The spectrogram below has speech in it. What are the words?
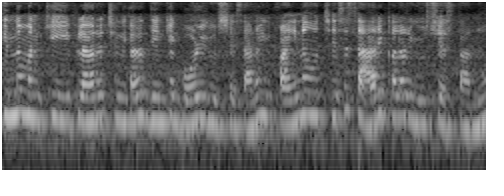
కింద మనకి ఈ ఫ్లవర్ వచ్చింది కదా దీనికి గోల్డ్ యూస్ చేశాను. పైన వచ్చేసి శారీ కలర్ యూస్ చేస్తాను.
